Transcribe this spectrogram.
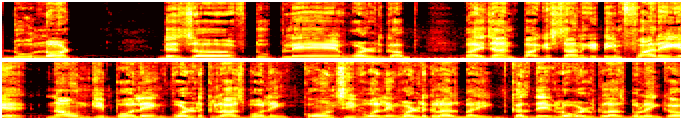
do not deserve to play world cup भाईजान, पाकिस्तान की टीम फारिग है ना उनकी बॉलिंग वर्ल्ड क्लास बॉलिंग कौन सी बॉलिंग वर्ल्ड क्लास भाई, कल देख लो वर्ल्ड क्लास बॉलिंग का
